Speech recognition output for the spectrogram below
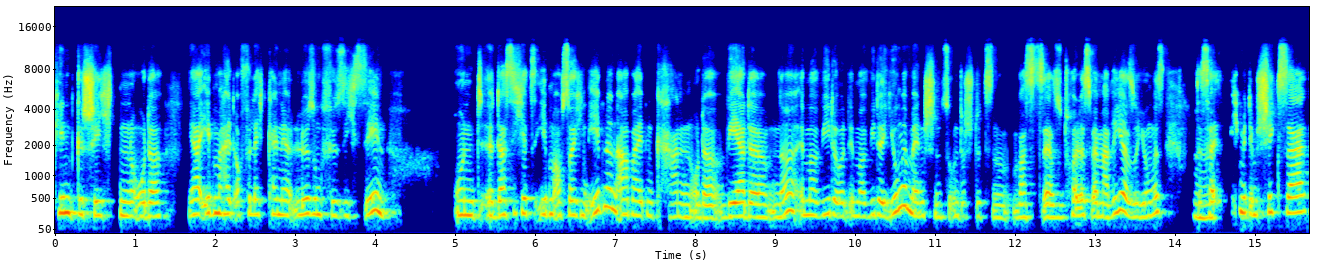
Kindgeschichten oder ja, eben halt auch vielleicht keine Lösung für sich sehen. Und äh, dass ich jetzt eben auf solchen Ebenen arbeiten kann oder werde, ne, immer wieder und immer wieder junge Menschen zu unterstützen, was sehr so toll ist, weil Maria so jung ist. Das mhm. heißt, ich mit dem Schicksal,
